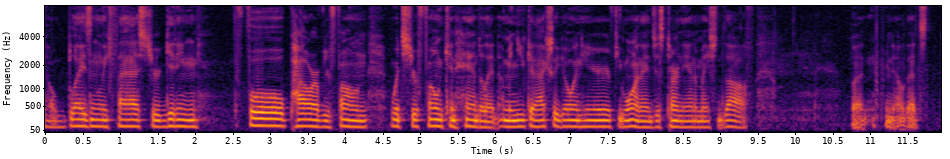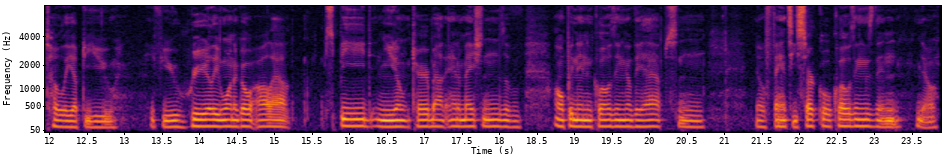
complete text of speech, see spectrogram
you know blazingly fast. You're getting the full power of your phone, which your phone can handle it. I mean, you could actually go in here if you want and just turn the animations off. But, you know, that's totally up to you. If you really want to go all out speed and you don't care about animations of opening and closing of the apps and you know fancy circle closings, then you know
